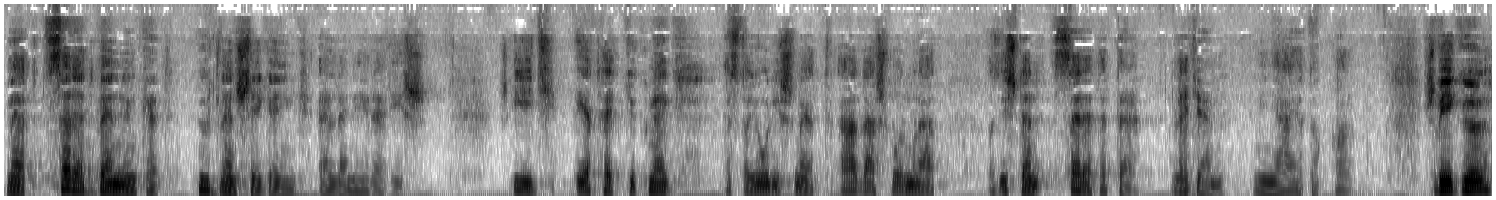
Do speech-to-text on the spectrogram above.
mert szeret bennünket hűtlenségeink ellenére is. És így érthetjük meg ezt a jól ismert áldásformulát, az Isten szeretete legyen minnyájatokkal. És végül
